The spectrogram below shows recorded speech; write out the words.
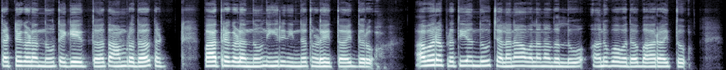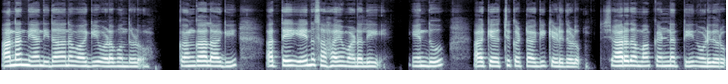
ತಟ್ಟೆಗಳನ್ನು ತೆಗೆಯುತ್ತಾ ತಾಮ್ರದ ಪಾತ್ರೆಗಳನ್ನು ನೀರಿನಿಂದ ತೊಳೆಯುತ್ತಾ ಇದ್ದರು. ಅವರ ಪ್ರತಿಯೊಂದು ಚಲನಾವಲನದಲ್ಲೂ ಅನುಭವದ ಭಾರ ಇತ್ತು. ಅನನ್ಯ ನಿಧಾನವಾಗಿ ಒಳಬಂದಳು. ಕಂಗಾಲಾಗಿ, ಅತ್ತೆ ಏನು ಸಹಾಯ ಮಾಡಲಿ ಎಂದು ಆಕೆ ಅಚ್ಚುಕಟ್ಟಾಗಿ ಕೇಳಿದಳು. ಶಾರದಮ್ಮ ಕಣ್ಣೆತ್ತಿ ನೋಡಿದರು.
